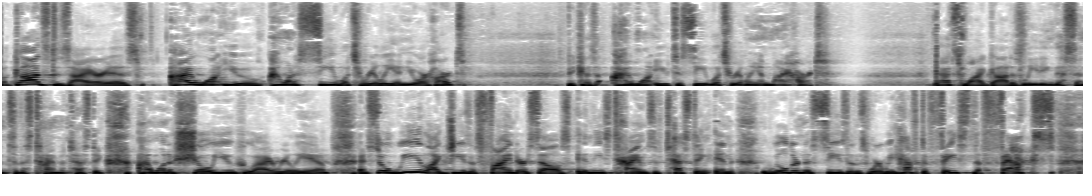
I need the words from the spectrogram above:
But God's desire is, I want you, I want to see what's really in your heart because I want you to see what's really in my heart. That's why God is leading this into this time of testing. I want to show you who I really am. And so we, like Jesus, find ourselves in these times of testing, in wilderness seasons where we have to face the facts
